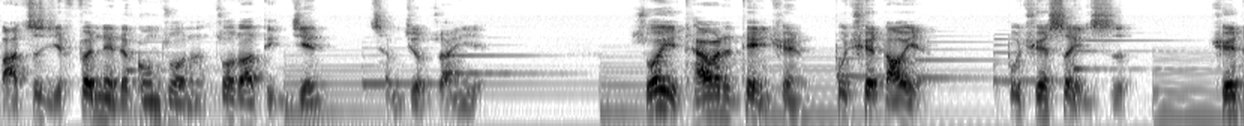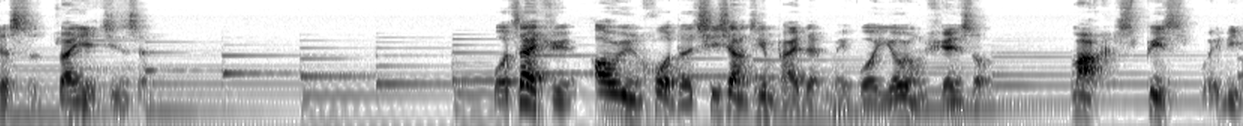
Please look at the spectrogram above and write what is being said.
把自己分内的工作呢做到顶尖，成就专业。所以，台湾的电影圈不缺导演，不缺摄影师，缺的是专业精神。我再举奥运获得七项金牌的美国游泳选手 Mark Spitz 为例，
